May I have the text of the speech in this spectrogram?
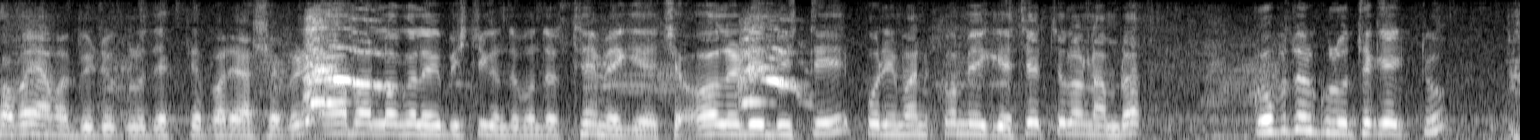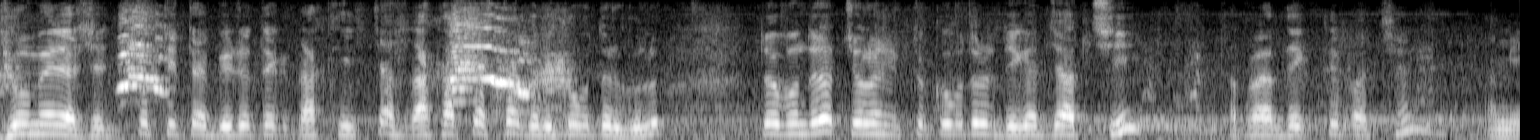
সবাই আমার ভিডিওগুলো দেখতে পারে, আশা করি। আবার লগে লগে বৃষ্টি কিন্তু বন্ধুরা থেমে গিয়েছে। অলরেডি বৃষ্টি পরিমাণ কমে গিয়েছে। চলুন আমরা কবুতরগুলো থেকে একটু ঝুমে আসে। প্রত্যেকটা ভিডিওতে রাখি রাখার চেষ্টা করি কবুতরগুলো। তো বন্ধুরা, চলুন একটু কবুতরের দিকে যাচ্ছি। আপনারা দেখতে পাচ্ছেন, আমি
